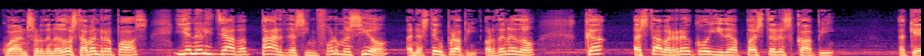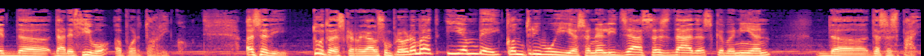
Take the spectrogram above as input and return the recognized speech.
quan l'ordenador estava en repòs i analitzava part de la informació en el teu propi ordenador que estava recollida pel telescopi aquest d'Arecibo a Puerto Rico. És a dir, tu te descarregaves un programat i amb ell contribuïes a analitzar les dades que venien de, de l'espai.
